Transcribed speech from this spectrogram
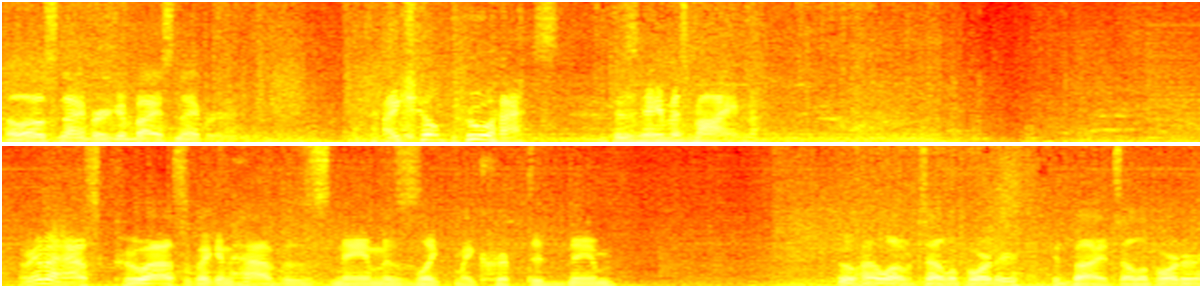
Hello, sniper. Goodbye, sniper. I killed Poo-Ass! His name is mine! I'm gonna ask Poo-Ass if I can have his name as, like, my cryptid name. Oh, hello, teleporter. Goodbye, teleporter.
